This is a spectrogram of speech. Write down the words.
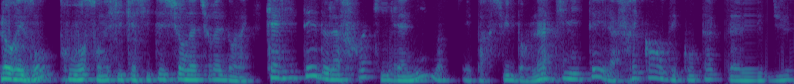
l'oraison, trouvant son efficacité surnaturelle dans la qualité de la foi qui l'anime, et par suite dans l'intimité et la fréquence des contacts avec Dieu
